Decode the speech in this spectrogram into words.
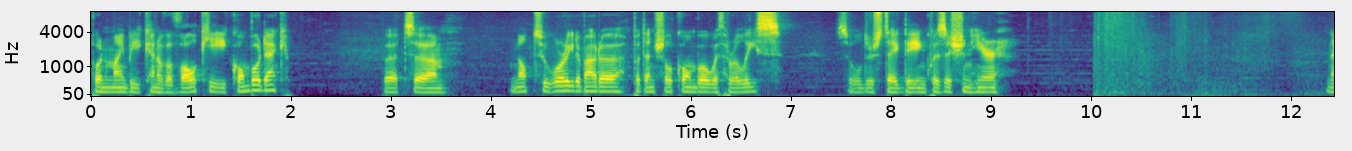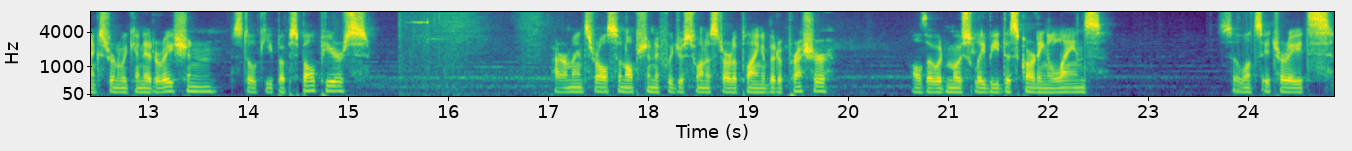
Opponent might be kind of a Valki combo deck, but um, not too worried about a potential combo with Release. So we'll just take the Inquisition here. Next turn we can Iteration, still keep up Spell Pierce. Pyromancer also an option if we just want to start applying a bit of pressure, although it would mostly be discarding lands. So let's iterate.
